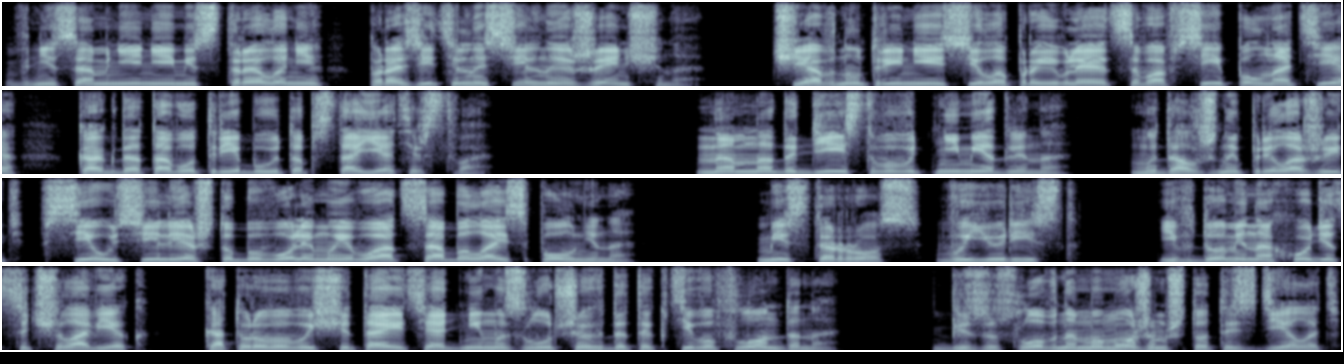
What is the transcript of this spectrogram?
Вне сомнения, мисс Треллани поразительно сильная женщина, чья внутренняя сила проявляется во всей полноте, когда того требуют обстоятельства. Нам надо действовать немедленно, мы должны приложить все усилия, чтобы воля моего отца была исполнена. Мистер Росс, вы юрист, и в доме находится человек, которого вы считаете одним из лучших детективов Лондона. Безусловно, мы можем что-то сделать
